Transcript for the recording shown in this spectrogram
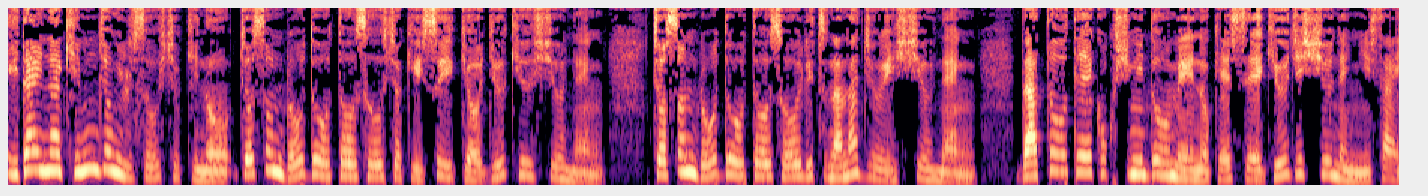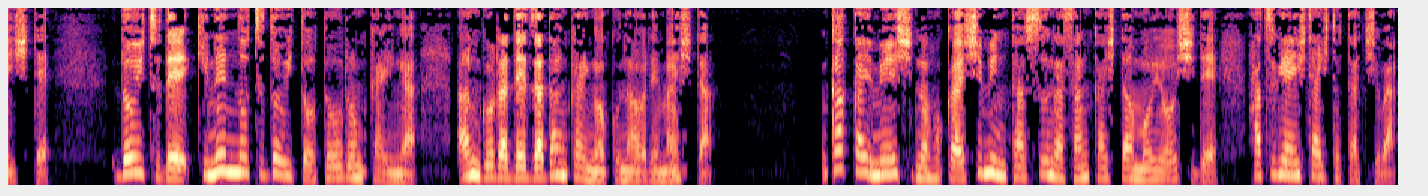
偉大な金正日総書記の、朝鮮労働党総書記推挙19周年、朝鮮労働党創立71周年、打倒帝国主義同盟の結成90周年に際して、ドイツで記念の集いと討論会が、アンゴラで座談会が行われました。各界名士のほか市民多数が参加した催しで発言した人たちは、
